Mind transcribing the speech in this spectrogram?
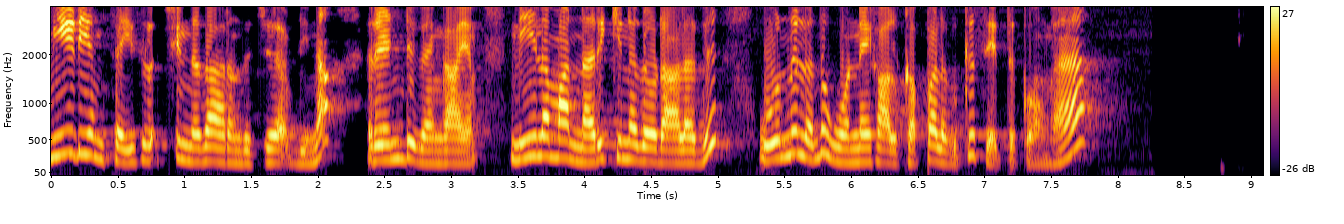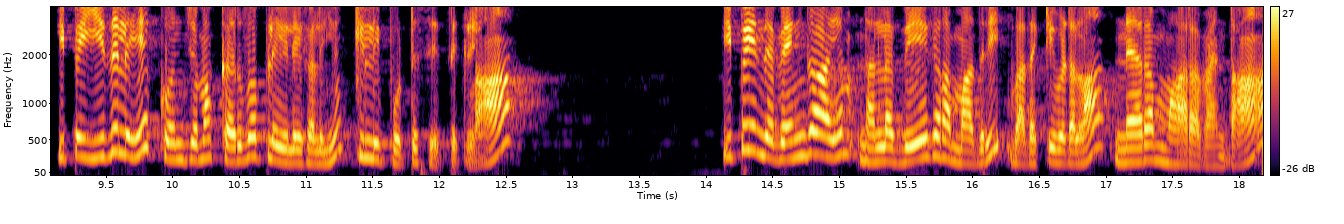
மீடியம் சைஸில் சின்னதாக இருந்துச்சு அப்படின்னா ரெண்டு வெங்காயம். நீளமாக நறுக்கினதோட அளவு ஒன்றுலேருந்து ஒன்றே கால் கப் அளவுக்கு சேர்த்துக்கோங்க. இப்போ இதுலேயே கொஞ்சமாக கருவேப்பிலை இலைகளையும் கிள்ளி போட்டு சேர்த்துக்கலாம். இப்போ இந்த வெங்காயம் நல்லா வேகிற மாதிரி வதக்கி விடலாம். நிறம் மாற வேண்டாம்.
